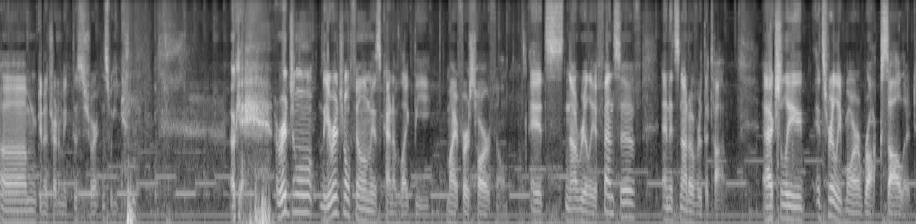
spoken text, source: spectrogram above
I'm gonna try to make this short and sweet. okay, original. The original film is kind of like the my first horror film. It's not really offensive, and it's not over the top. Actually, it's really more rock solid.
